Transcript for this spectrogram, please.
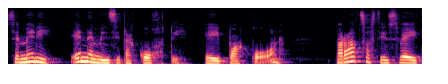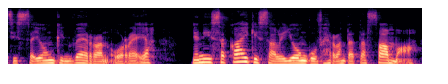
se meni ennemmin sitä kohti, ei pakoon. Mä ratsastin Sveitsissä jonkin verran oreja, ja niissä kaikissa oli jonkun verran tätä samaa,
